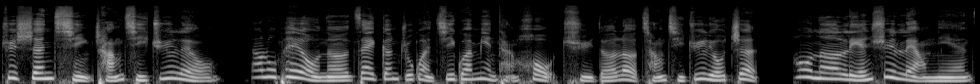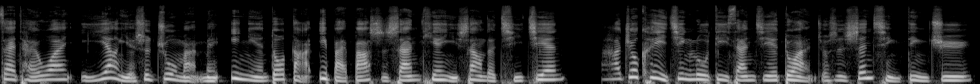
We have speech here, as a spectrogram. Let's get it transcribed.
去申请长期居留。大陆配偶呢在跟主管机关面谈后取得了长期居留证，然后呢连续两年在台湾一样也是住满每一年都打一百八十三天以上的期间，他就可以进入第三阶段，就是申请定居。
